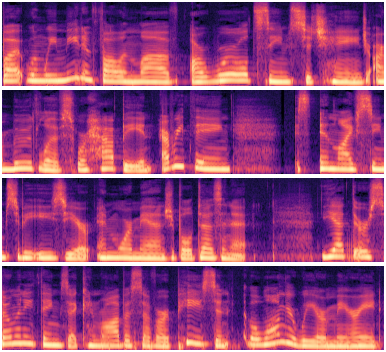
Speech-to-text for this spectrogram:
But when we meet and fall in love, our world seems to change. Our mood lifts, we're happy, and everything in life seems to be easier and more manageable, doesn't it? Yet there are so many things that can rob us of our peace. And the longer we are married,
